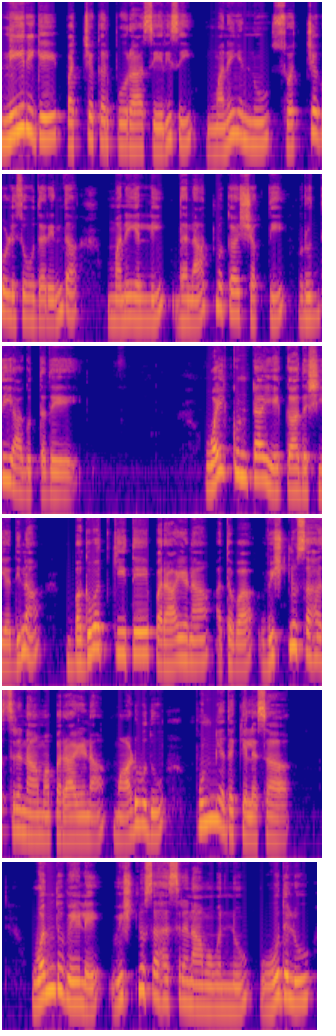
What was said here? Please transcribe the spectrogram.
ನೀರಿಗೆ ಪಚ್ಚಕರ್ಪೂರ ಸೇರಿಸಿ ಮನೆಯನ್ನು ಸ್ವಚ್ಛಗೊಳಿಸುವುದರಿಂದ ಮನೆಯಲ್ಲಿ ಧನಾತ್ಮಕ ಶಕ್ತಿ ವೃದ್ಧಿಯಾಗುತ್ತದೆ. ವೈಕುಂಠ ಏಕಾದಶಿಯ ದಿನ ಭಗವದ್ಗೀತೆ ಪಾರಾಯಣ ಅಥವಾ ವಿಷ್ಣು ಸಹಸ್ರನಾಮ ಪಾರಾಯಣ ಮಾಡುವುದು ಪುಣ್ಯದ ಕೆಲಸ. ಒಂದು ವೇಳೆ ವಿಷ್ಣು ಸಹಸ್ರನಾಮವನ್ನು ಓದಲು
